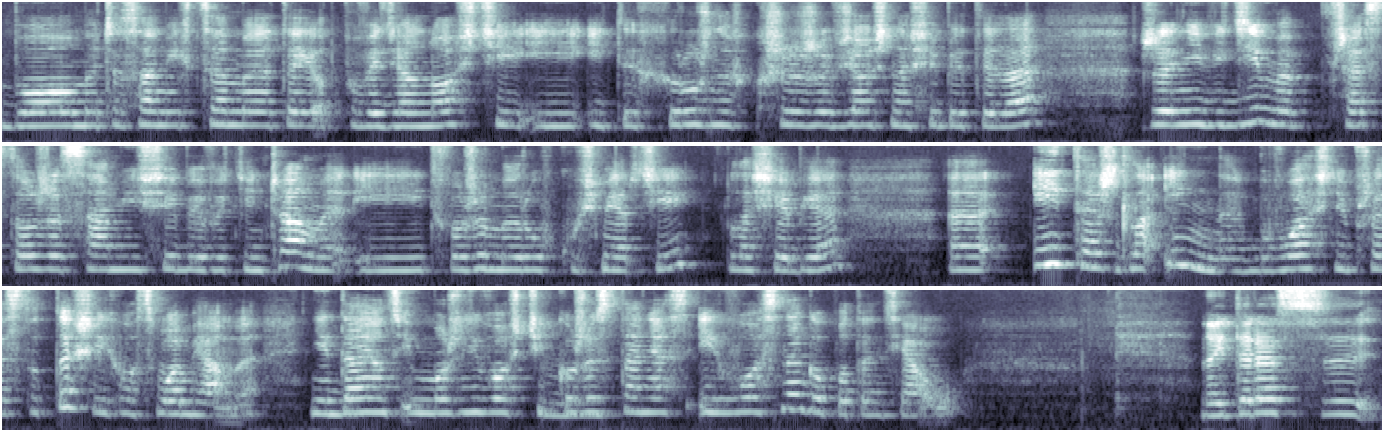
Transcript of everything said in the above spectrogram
Bo my czasami chcemy tej odpowiedzialności i, i tych różnych krzyży wziąć na siebie tyle, że nie widzimy przez to, że sami siebie wycieńczamy i tworzymy ruch ku śmierci dla siebie e, i też dla innych, bo właśnie przez to też ich osłabiamy, nie dając im możliwości korzystania z ich własnego potencjału. No i teraz, y,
